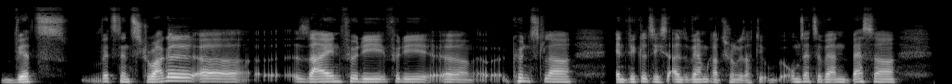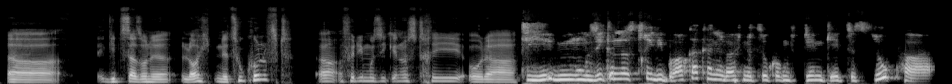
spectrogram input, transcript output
wird's wird's ein Struggle äh, sein für die für die äh, Künstler entwickelt sich also wir haben gerade schon gesagt die Umsätze werden besser äh, gibt's da so eine leuchtende Zukunft äh, für die Musikindustrie oder? Die Musikindustrie, die braucht gar keine leuchtende Zukunft, denen geht es super.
